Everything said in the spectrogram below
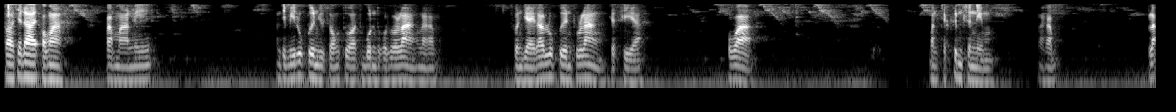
ก็จะได้ออกมาประมาณนี้ มันจะมีลูกปืนอยู่สองตัวบนตัวตัวล่างนะครับ ส่วนใหญ่แล้วลูกปืนตัวล่างจะเสีย เพราะว่า มันจะขึ้นสนิมนะครับและ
